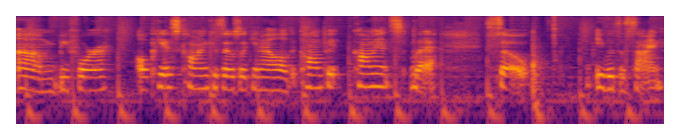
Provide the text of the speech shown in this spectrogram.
um, before LPS Con because I was looking at all the comments. Bleh. So it was a sign.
